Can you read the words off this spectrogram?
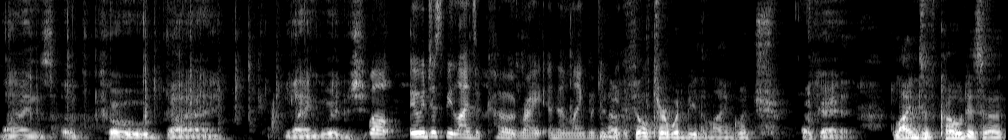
lines of code by language. Well, it would just be lines of code, right? And then language would No, be the filter would be the language. Okay, Lines of code is a,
